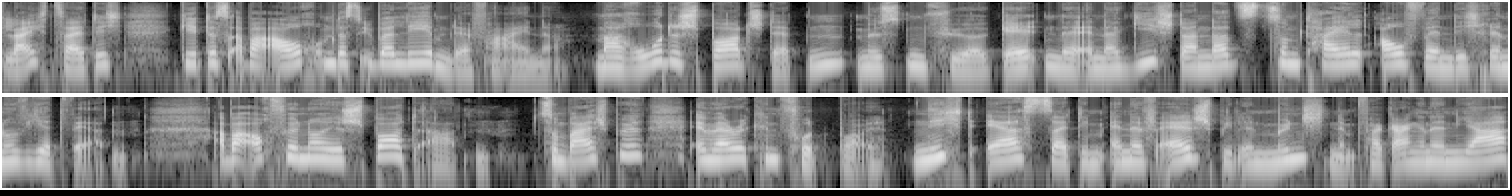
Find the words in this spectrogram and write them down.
Gleichzeitig geht es aber auch um das Überleben der Vereine. Marode Sportstätten müssten für geltende Energiestandards zum Teil aufwendig renoviert werden. Aber auch für neue Sportarten. Zum Beispiel American Football. Nicht erst seit dem NFL-Spiel in München im vergangenen Jahr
